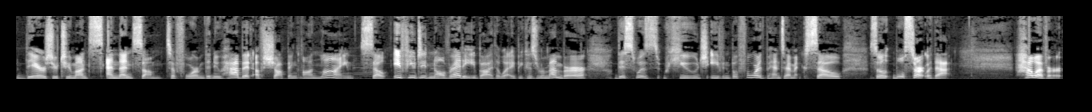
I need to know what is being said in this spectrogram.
there's your two months and then some to form the new habit of shopping online. So, if you didn't already, by the way, because remember, this was huge even before the pandemic. So, so we'll start with that. However,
